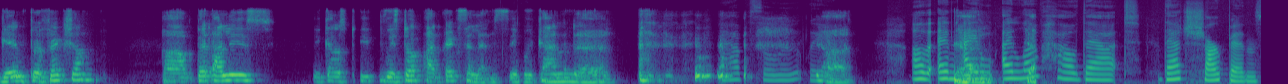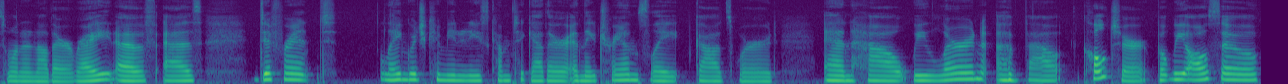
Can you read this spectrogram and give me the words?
gain perfection. Uh, but at least we can we stop at excellence if we can. Uh, Absolutely. Yeah. Oh, and yeah. I I love yeah. how that that sharpens one another, right? Of as different language communities come together and they translate God's word and how we learn about culture, but we also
